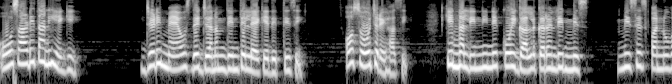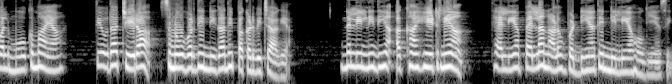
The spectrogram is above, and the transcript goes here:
ਉਹ ਸਾੜੀ ਤਾਂ ਨਹੀਂ ਹੈਗੀ ਜਿਹੜੀ ਮੈਂ ਉਸ ਦੇ ਜਨਮ ਦਿਨ ਤੇ ਲੈ ਕੇ ਦਿੱਤੀ ਸੀ। ਉਹ ਸੋਚ ਰਿਹਾ ਸੀ ਕਿ ਨਲਿਨੀ ਨੇ ਕੋਈ ਗੱਲ ਕਰਨ ਲਈ ਮਿਸ ਮਿਸਿਸ ਪੰਨੂ ਵੱਲ ਮੂੰਹ ਘਮਾਇਆ ਤੇ ਉਹਦਾ ਚਿਹਰਾ ਸਨੋਵਰ ਦੀ ਨਿਗਾਹ ਦੀ ਪਕੜ ਵਿੱਚ ਆ ਗਿਆ। ਨਲੀਨੀ ਦੀਆਂ ਅੱਖਾਂ ਹੇਠਲੀਆਂ ਥੈਲੀਆਂ ਪਹਿਲਾਂ ਨਾਲੋਂ ਵੱਡੀਆਂ ਤੇ ਨੀਲੀਆਂ ਹੋ ਗਈਆਂ ਸੀ।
